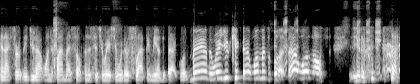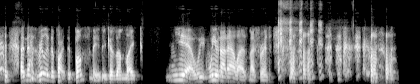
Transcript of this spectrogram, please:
and I certainly do not want to find myself in a situation where they're slapping me on the back, going, "Man, the way you kicked that woman's butt, that was awesome," you know. and that's really the part that bumps me because I'm like, "Yeah, we we are not allies, my friend."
